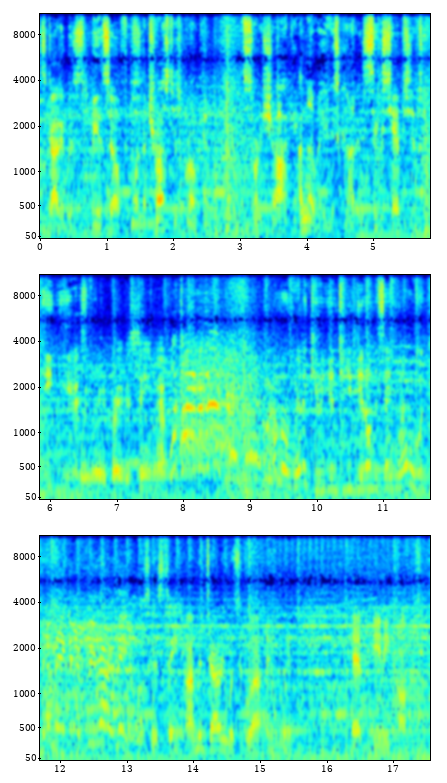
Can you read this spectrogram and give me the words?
Scotty was being selfish. When the trust is broken, it's sort of shocking. I never hated Scotty. Six championships in eight years. We were the greatest team ever. What time is it? I'm gonna ridicule you until you get on the same level with me. That man getting a free ride to me. It was his team. My mentality was to go out and win at any cost.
